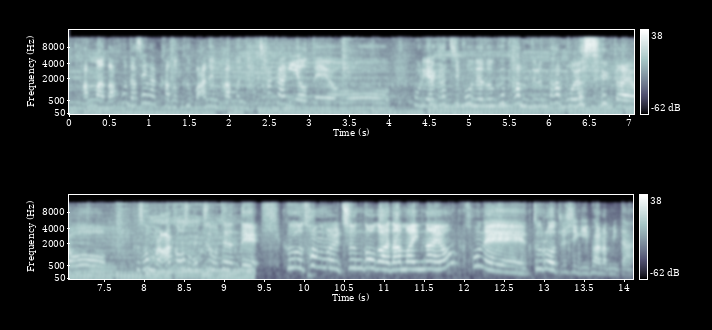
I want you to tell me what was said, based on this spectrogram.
밤마다 혼자 생각하던 그 많은 밤은 다 착각이었네요 우리가 같이 보내던 그 밤들은 다 뭐였을까요? 그 선물 아까워서 먹지 못했는데 그 선물 증거가 남아있나요? 손에 들어주시기 바랍니다.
